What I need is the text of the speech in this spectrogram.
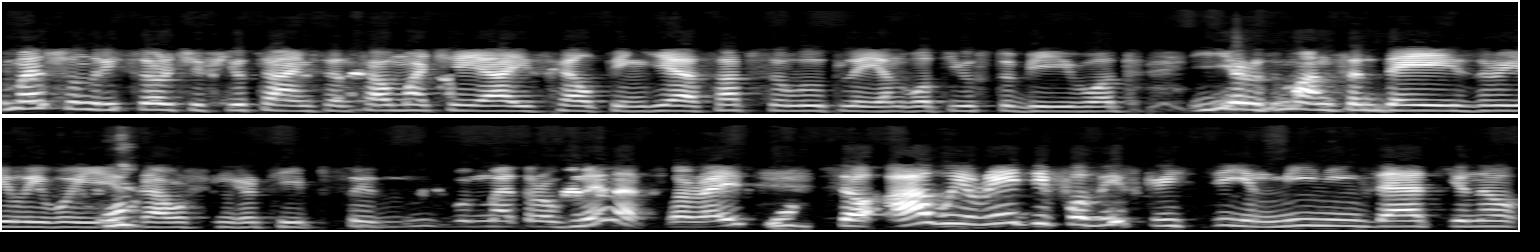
You mentioned research a few times and how much AI is helping. Yes, absolutely. And what used to be what years, months, and days really we yeah. at our fingertips in a matter of minutes, all right? Yeah. So are we ready for this, Christine? Meaning that, you know,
